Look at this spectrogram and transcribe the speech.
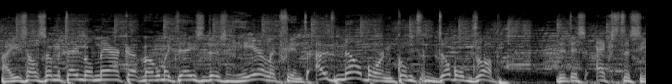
Nou, je zal zo meteen wel merken waarom ik deze dus heerlijk vind. Uit Melbourne komt Double Drop. Dit is Ecstasy.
